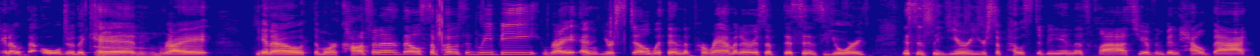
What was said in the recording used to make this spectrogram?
you know, the older the kid, Oh. right? You know, the more confident they'll supposedly be, right? And you're still within the parameters of this is your this is the year you're supposed to be in this class. You haven't been held back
